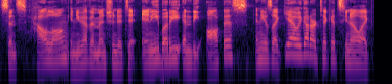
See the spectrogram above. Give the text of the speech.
Since how long? And you haven't mentioned it to anybody in the office? And he was like, Yeah, we got our tickets, you know, like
